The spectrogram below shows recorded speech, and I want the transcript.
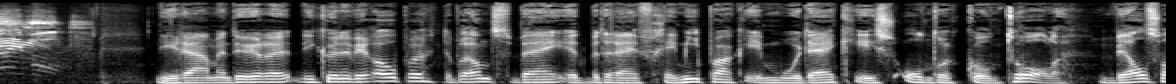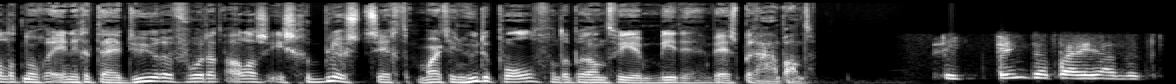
Rijnmond. Die ramen en deuren die kunnen weer open. De brand bij het bedrijf Chemiepak in Moerdijk is onder controle. Wel zal het nog enige tijd duren voordat alles is geblust, zegt Martin Hudepol van de brandweer Midden-West-Brabant. Ik denk dat wij aan het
